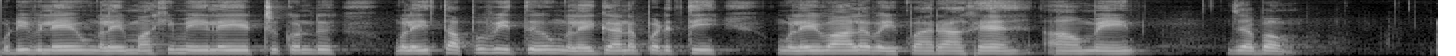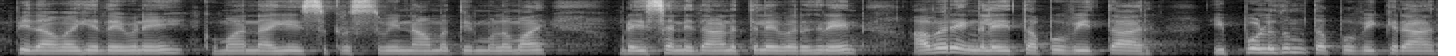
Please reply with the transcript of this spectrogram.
முடிவிலே உங்களை மகிமையிலே ஏற்றுக்கொண்டு உங்களை தப்புவித்து உங்களை கனப்படுத்தி உங்களை வாழ வைப்பாராக. ஆமேன். ஜபம். பிதாவாகிய தேவனே குமார் நாகேசு கிறிஸ்துவின் நாமத்தின் மூலமாய் உடைய சன்னிதானத்திலே வருகிறேன். அவர் எங்களை தப்புவித்தார். இப்பொழுதும் தப்புவிக்கிறார்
